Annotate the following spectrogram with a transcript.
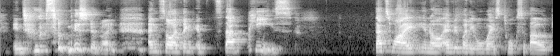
into submission, right? And so I think it's that piece. That's why you know everybody always talks about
